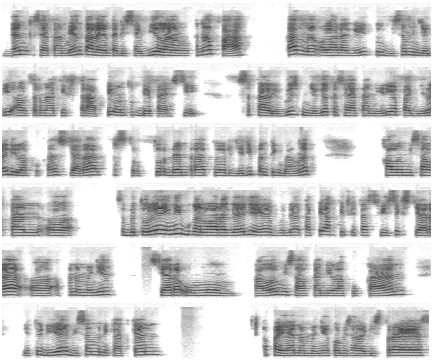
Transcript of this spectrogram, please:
dan kesehatan mental yang tadi saya bilang. Kenapa? Karena olahraga itu bisa menjadi alternatif terapi untuk depresi sekaligus menjaga kesehatan diri apabila dilakukan secara terstruktur dan teratur. Jadi penting banget kalau misalkan uh, sebetulnya ini bukan olahraga aja ya Bunda, tapi aktivitas fisik secara uh, apa namanya? secara umum. Kalau misalkan dilakukan itu dia bisa meningkatkan apa ya namanya kalau misalnya lagi stres,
